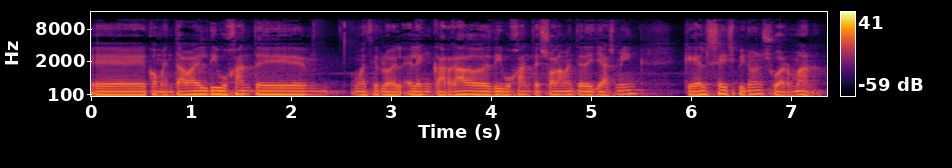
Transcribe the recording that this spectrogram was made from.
eh, comentaba el dibujante, ¿cómo decirlo? El, encargado de dibujante solamente de Yasmín, que él se inspiró en su hermana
